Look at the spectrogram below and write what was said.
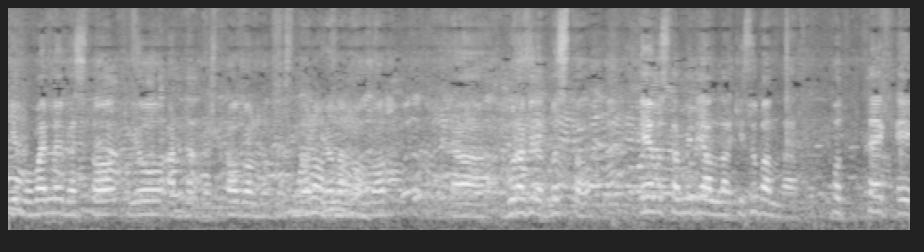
কেউ মোবাইলে ব্যস্ত, কেউ আড্ডার ব্যস্ত, গল্প ব্যস্ত ঘোরাফেরার ব্যস্ত। এই অবস্থা মিডিয়া আল্লাহর কিছু বান্দা প্রত্যেক এই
